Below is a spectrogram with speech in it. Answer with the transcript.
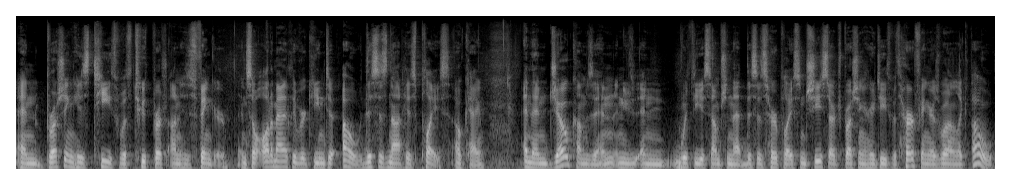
and brushing his teeth with toothbrush on his finger, and so automatically we're keen to oh this is not his place. Okay. And then Joe comes in, and you, and with the assumption that this is her place, and she starts brushing her teeth with her finger as well. And like, oh,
